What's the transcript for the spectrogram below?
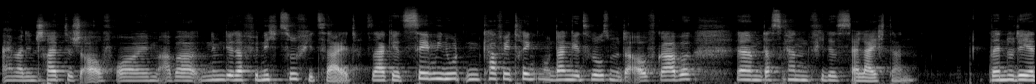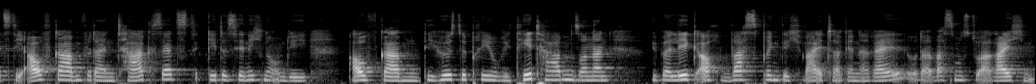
einmal den Schreibtisch aufräumen, aber nimm dir dafür nicht zu viel Zeit. Sag jetzt zehn Minuten Kaffee trinken und dann geht's los mit der Aufgabe. Ähm, das kann vieles erleichtern. Wenn du dir jetzt die Aufgaben für deinen Tag setzt, geht es hier nicht nur um die Aufgaben, die höchste Priorität haben, sondern überleg auch, was bringt dich weiter generell oder was musst du erreichen.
